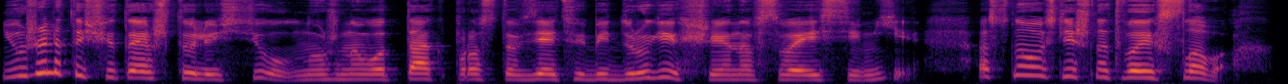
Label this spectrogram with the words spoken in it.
Неужели ты считаешь, что Лисюл нужно вот так просто взять и убить других членов своей семьи, основываясь лишь на твоих словах?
